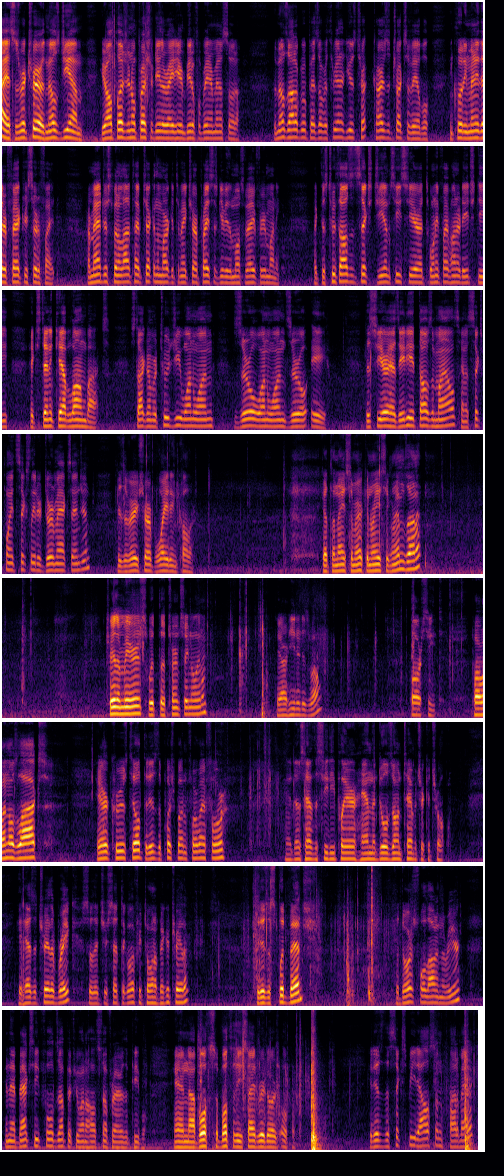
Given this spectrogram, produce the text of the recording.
Hi, this is Rick Trier with Mills GM, your all pleasure, no pressure dealer right here in beautiful Brainerd, Minnesota. The Mills Auto Group has over 300 used cars and trucks available, including many that are factory certified. Our managers spend a lot of time checking the market to make sure our prices give you the most value for your money. Like this 2006 GMC Sierra 2500 HD extended cab long box, stock number 2G11011A. This Sierra has 88,000 miles and a 6.6 liter Duramax engine. It is a very sharp white in color. Got the nice American Racing rims on it. Trailer mirrors with the turn signal in them. They are heated as well. Power seat. Power windows, locks, air cruise tilt. It is the push button 4x4. And it does have the CD player and the dual zone temperature control. It has a trailer brake so that you're set to go if you're towing a bigger trailer. It is a split bench. The doors fold out in the rear, and that back seat folds up if you want to haul stuff for other people. And uh, both so both of these side rear doors open. It is the six-speed Allison automatic,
